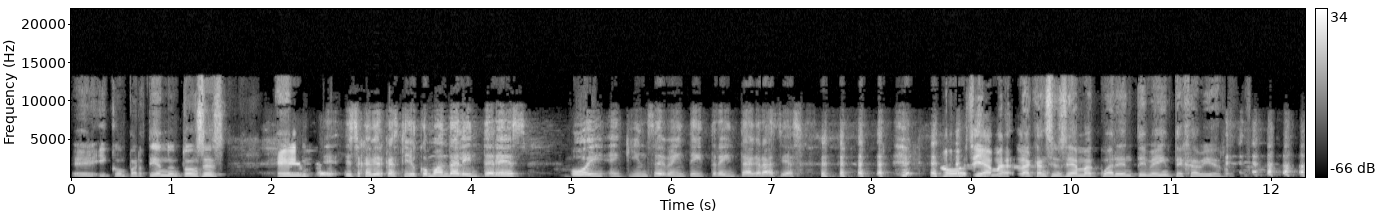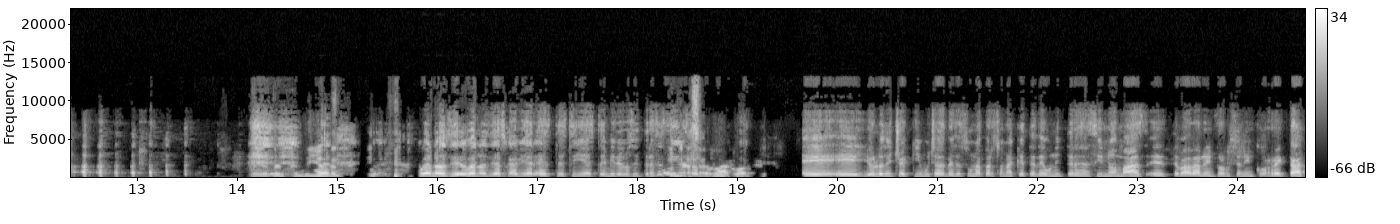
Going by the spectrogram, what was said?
eh, y compartiendo. Entonces, eh, dice Javier Castillo, ¿cómo anda el interés hoy en 15, 20 y 30? Gracias. No, se llama, la canción se llama 40 y 20, Javier. Ya te entendí, yo te entendí. Buenos días, buenos días, Javier. Este, sí, este, mire, los intereses siguen estando bajos. Eh, eh, yo lo he dicho aquí muchas veces, una persona que te dé un interés así nomás eh, te va a dar la información incorrecta.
